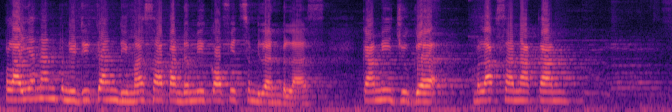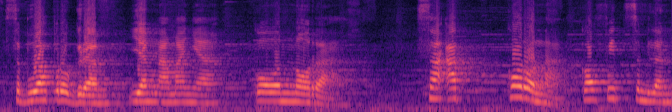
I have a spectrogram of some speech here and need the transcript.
pelayanan pendidikan di masa pandemi COVID-19, kami juga melaksanakan sebuah program yang namanya Konora. Saat Corona COVID-19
